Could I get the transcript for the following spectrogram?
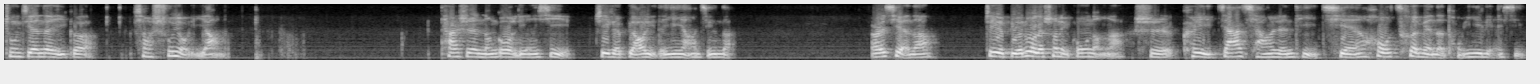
中间的一个像枢纽一样的，它是能够联系。这个表里的阴阳经的，而且呢，这个别络的生理功能啊，是可以加强人体前后侧面的统一联系，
